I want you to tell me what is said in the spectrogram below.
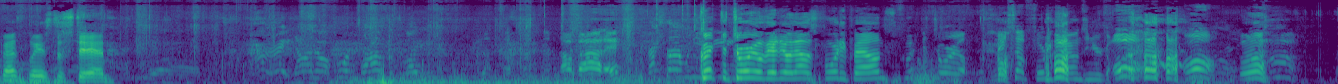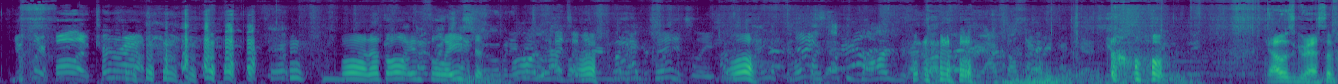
Best place to stand. Not bad, eh? Next time we need Quick tutorial video. That was 40 pounds. Quick tutorial. Mix up 40 pounds in your. Oh! Oh! oh. Nuclear fallout. Turn around. Oh, that's all insulation. Oh, yeah, That's but 120% insulation. Oh. my fucking dog. I felt that right in my chest. That was aggressive.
